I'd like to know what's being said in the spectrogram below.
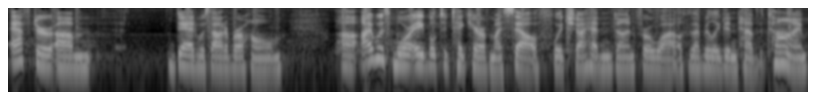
after um, Dad was out of our home, uh, I was more able to take care of myself, which I hadn't done for a while because I really didn't have the time.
